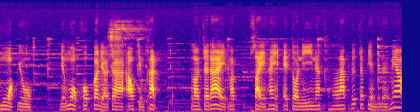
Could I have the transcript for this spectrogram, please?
หมวกอยู่ เดี๋ยวหมวกครบก็เดี๋ยวจะเอาเข็มขัด เราจะได้มาใส่ให้ไอตัวนี้นะครับ หรือจะเปลี่ยนไปเลยไม่เอา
